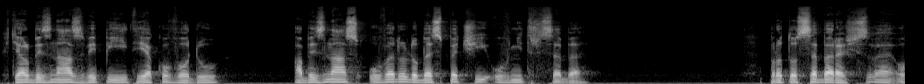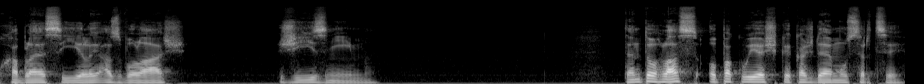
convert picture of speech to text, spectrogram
Chtěl by z nás vypít jako vodu, aby z nás uvedl do bezpečí uvnitř sebe. Proto sebereš své ochablé síly a zvoláš, žízním. Tento hlas opakuješ ke každému srdci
